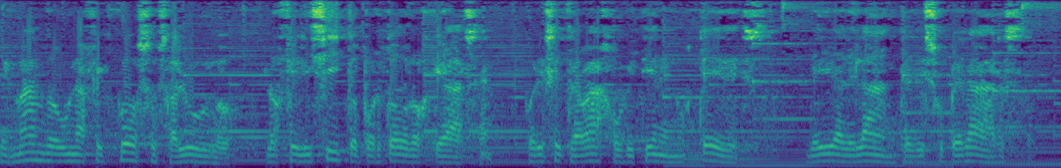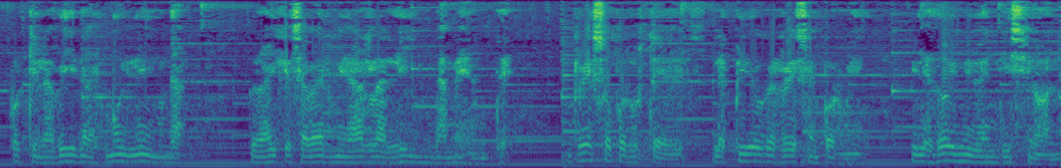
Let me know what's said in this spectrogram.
Les mando un afectuoso saludo. Los felicito por todo lo que hacen, por ese trabajo que tienen ustedes de ir adelante, de superarse. porque la vida es muy linda, pero hay que saber mirarla lindamente. Rezo por ustedes, les pido que recen por mí y les doy mi bendición.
